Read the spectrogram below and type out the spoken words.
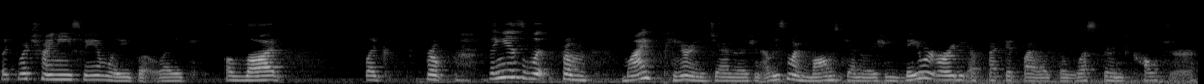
like, we're Chinese family, but like, a lot, like, from, thing is, with, from my parents' generation, at least my mom's generation, they were already affected by like the Western culture.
